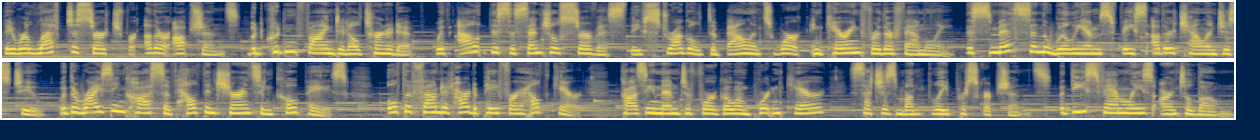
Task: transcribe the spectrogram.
they were left to search for other options, but couldn't find an alternative. Without this essential service, they've struggled to balance work and caring for their family. The Smiths and the Williams face other challenges too. With the rising costs of health insurance and copays, both have found it hard to pay for health care, causing them to forego important care such as monthly prescriptions. But these families aren't alone.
